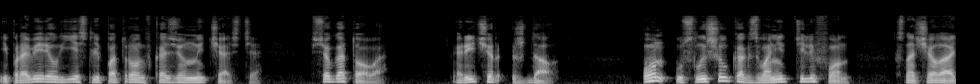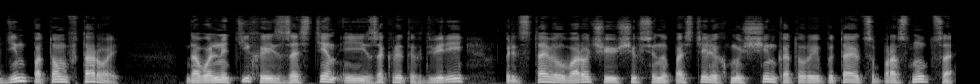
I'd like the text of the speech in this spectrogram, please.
и проверил, есть ли патрон в казенной части. Все готово. Ричард ждал. Он услышал, как звонит телефон. Сначала один, потом второй. Довольно тихо из-за стен и закрытых дверей представил ворочающихся на постелях мужчин, которые пытаются проснуться,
